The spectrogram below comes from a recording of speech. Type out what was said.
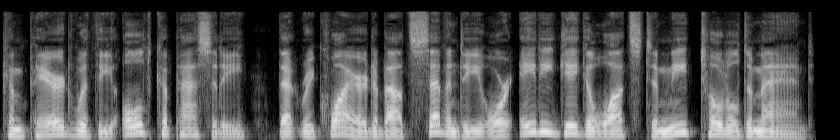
compared with the old capacity that required about 70 or 80 gigawatts to meet total demand.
